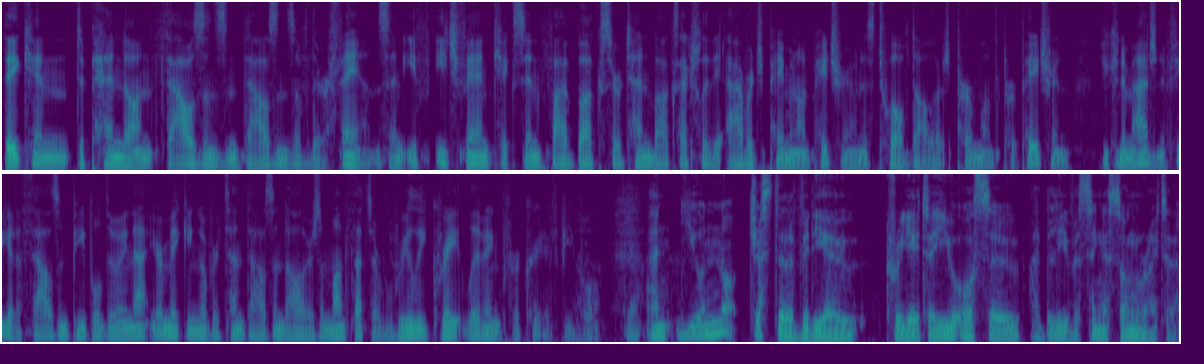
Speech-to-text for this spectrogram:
they can depend on thousands and thousands of their fans. And if each fan kicks in five bucks or 10 bucks, actually, the average payment on Patreon is $12 per month per patron. You can imagine if you get a thousand people doing that, you're making over $10,000 a month. That's a really great living for creative people. Yeah. yeah. And you're not just a video creator. You also, I believe, a singer songwriter,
